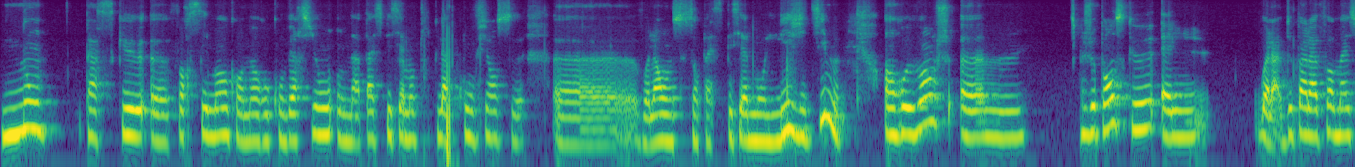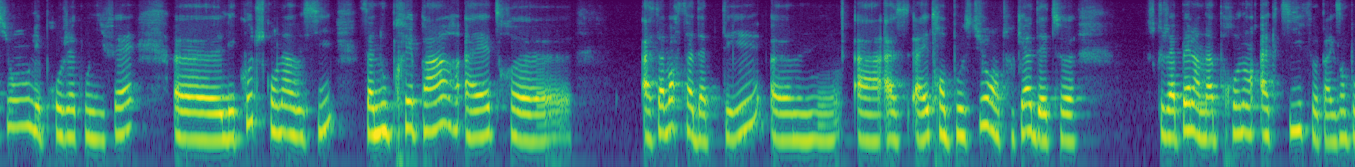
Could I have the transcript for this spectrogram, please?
non, parce que forcément, quand on est en reconversion, on n'a pas spécialement toute la confiance, voilà, on ne se sent pas spécialement légitime. En revanche, je pense que elle, voilà, de par la formation, les projets qu'on y fait, euh, les coachs qu'on a aussi, ça nous prépare à être, euh, à savoir s'adapter, euh, à, être en posture, en tout cas, d'être ce que j'appelle un apprenant actif, par exemple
